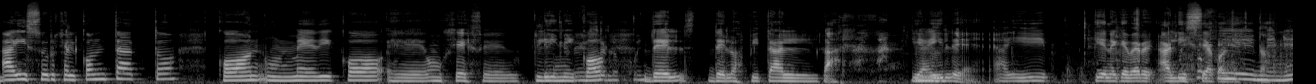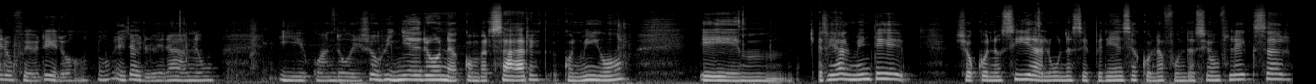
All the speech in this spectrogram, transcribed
ahí surge el contacto con un médico, eh, un jefe clínico del, del hospital Garrahan. Y ahí, le, ahí tiene que ver Alicia con esto. En enero, febrero, ¿no? era el verano. Y cuando ellos vinieron a conversar conmigo, em, realmente yo conocí algunas experiencias con la Fundación Flexer,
